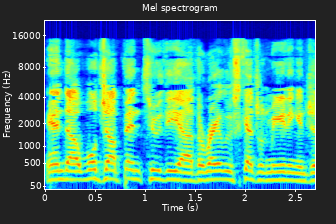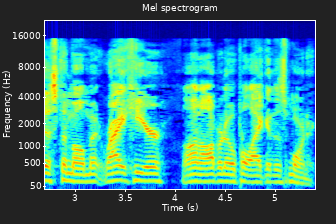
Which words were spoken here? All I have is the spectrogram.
and uh, we'll jump into the uh, the regularly scheduled meeting in just a moment, right here on Auburn Opelika this morning.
